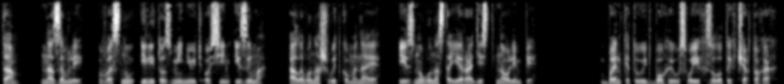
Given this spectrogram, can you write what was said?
Там, на землі, весну і літо змінюють осінь і зима, але вона швидко минає, і знову настає радість на Олімпі. Бенкетують боги у своїх золотих чертогах,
